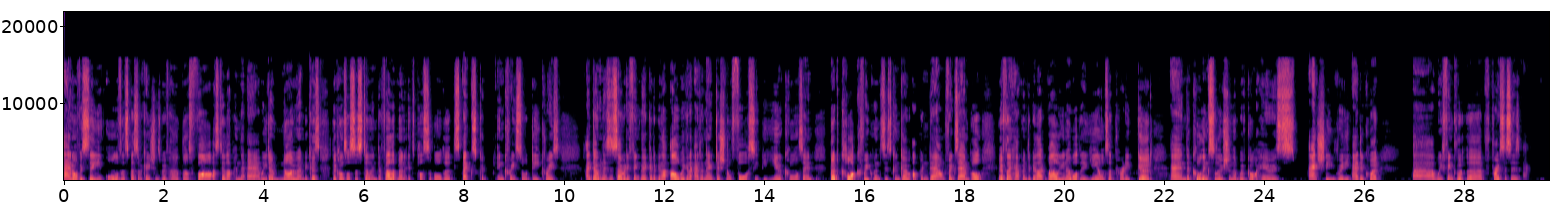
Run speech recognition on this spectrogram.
and obviously, all of the specifications we've heard thus far are still up in the air. We don't know, and because the consoles are still in development, it's possible that specs could increase or decrease. I don't necessarily think they're going to be like, oh, we're going to add an additional four CPU cores in, but clock frequencies can go up and down. For example, if they happen to be like, well, you know what, the yields are pretty good, and the cooling solution that we've got here is actually really adequate. Uh, we think that the processors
